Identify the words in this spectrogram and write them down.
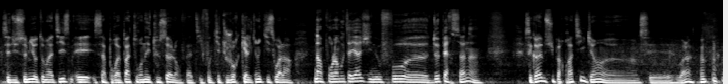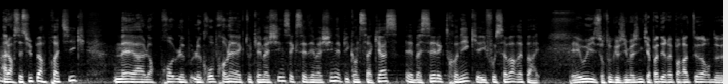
C'est du semi-automatisme et ça pourrait pas tourner tout seul en fait. Il faut qu'il y ait toujours quelqu'un qui soit là. Non, pour l'embouteillage, il nous faut euh, deux personnes. C'est quand même super pratique, hein. euh, C'est voilà. Alors c'est super pratique, mais alors pro- le, le gros problème avec toutes les machines, c'est que c'est des machines et puis quand ça casse, eh ben c'est électronique et il faut savoir réparer. Et oui, surtout que j'imagine qu'il n'y a pas des réparateurs de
